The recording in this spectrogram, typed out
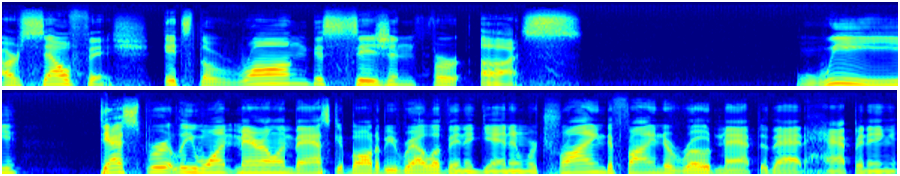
are selfish it's the wrong decision for us we desperately want Maryland basketball to be relevant again, and we're trying to find a roadmap to that happening.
